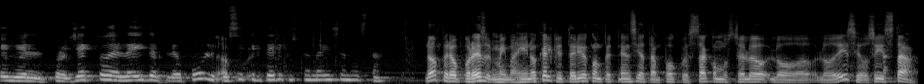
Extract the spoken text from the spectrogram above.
en el proyecto de ley de empleo público. Ese criterio que usted me dice no está. No, pero por eso, me imagino que el criterio de competencia tampoco está como usted lo, lo dice, o sí está.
